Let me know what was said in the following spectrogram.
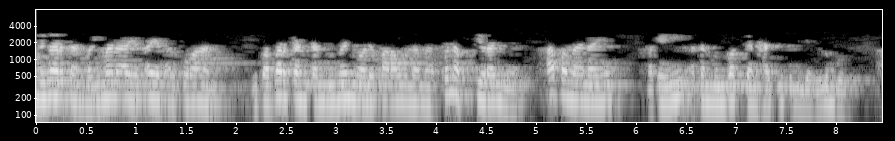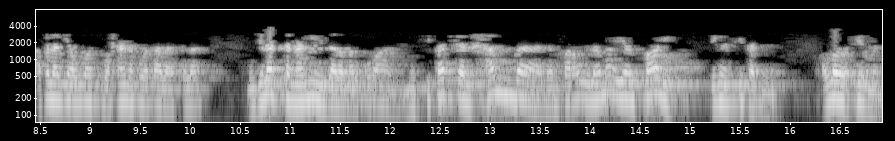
mendengarkan bagaimana ayat-ayat Al-Qur'an dipaparkan kandungannya oleh para ulama, penafsirannya, apa maknanya, Maka ini akan membuatkan hati itu menjadi lembut. Apalagi Allah Subhanahu wa taala telah menjelaskan ini dalam Al-Qur'an, mensifatkan hamba dan para ulama yang salih dengan sifat ini. Allah berfirman,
